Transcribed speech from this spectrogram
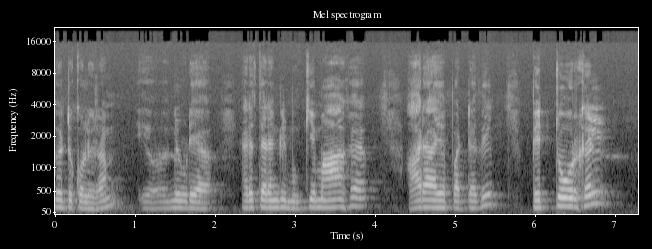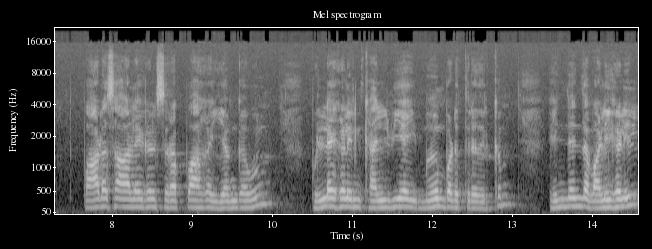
கேட்டுக்கொள்கிறோம். எங்களுடைய கருத்தரங்கில் முக்கியமாக ஆராயப்பட்டது பெற்றோர்கள் பாடசாலைகள் சிறப்பாக இயங்கவும் பிள்ளைகளின் கல்வியை மேம்படுத்துவதற்கும் எந்தெந்த வழிகளில்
